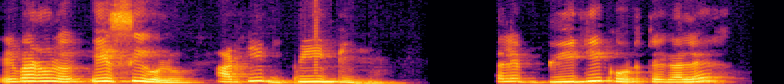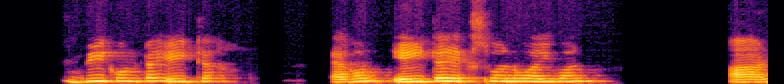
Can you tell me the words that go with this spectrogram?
এবার হলো এসি হলো, আর কি বিডি তাহলে বিডি করতে গেলে বি কোনটা? এইটা। এখন এইটা এক্স ওয়ান ওয়াই ওয়ান আর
